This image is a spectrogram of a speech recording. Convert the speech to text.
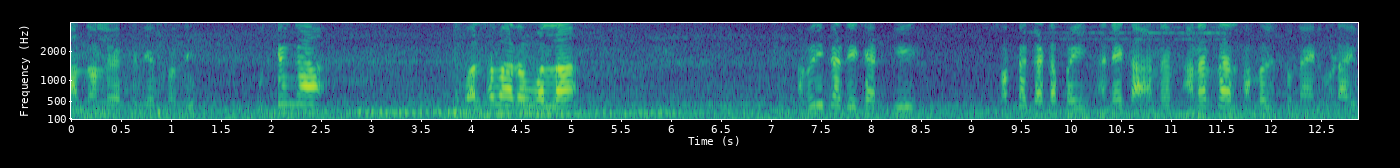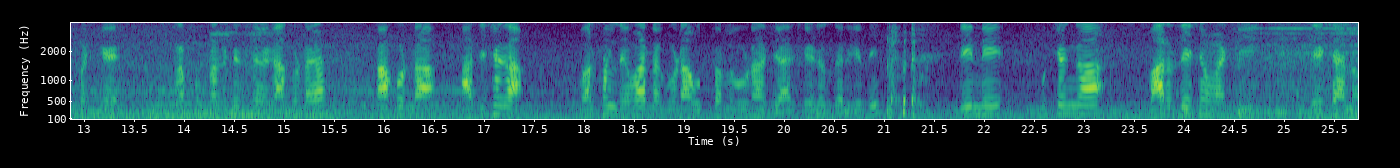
ఆందోళన వ్యక్తం చేస్తుంది. ముఖ్యంగా వలసవాదం వల్ల అమెరికా దేశానికి సొంత గడ్డపై అనేక అనర్థాలు సంభవిస్తున్నాయని కూడా ఇప్పటికే ట్రంప్ ప్రకటించడమే కాకుండా కాకుండా ఆ దిశగా వలసల నివారణకు కూడా ఉత్తర్వులు కూడా జారీ చేయడం జరిగింది. దీన్ని ముఖ్యంగా భారతదేశం వంటి దేశాలు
